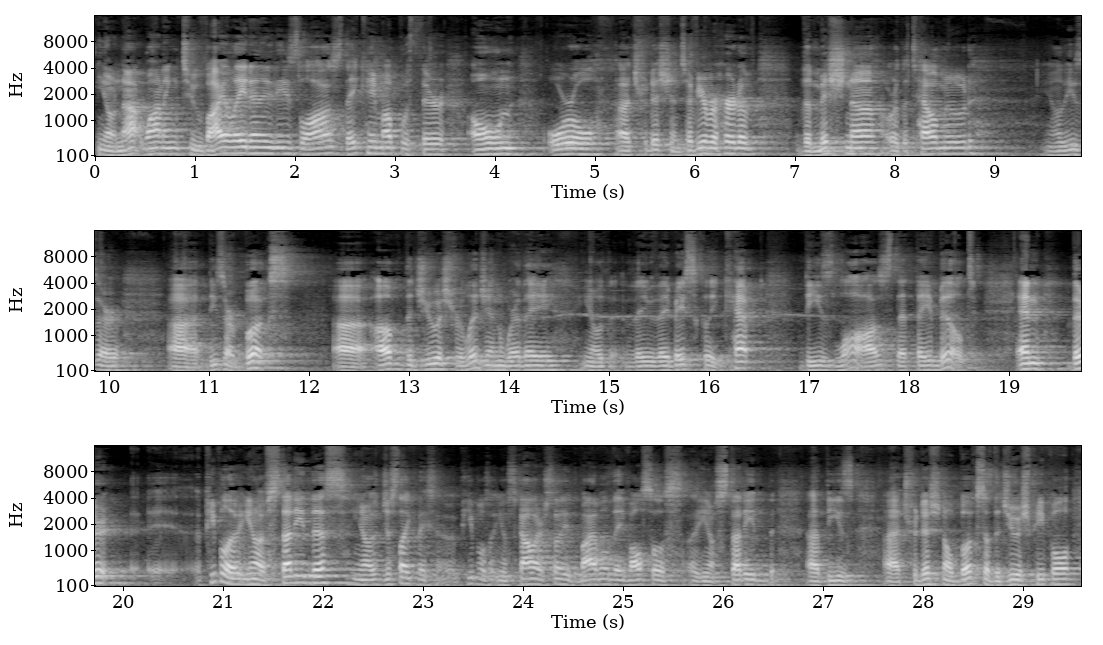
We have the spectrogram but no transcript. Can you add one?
you know, not wanting to violate any of these laws, they came up with their own oral uh, traditions. Have you ever heard of the Mishnah or the Talmud? You know, these are, uh, these are books uh, of the Jewish religion where they, you know, they, they basically kept these laws that they built. And there, people you know have studied this you know just like they people you know scholars study the bible they've also uh, you know studied uh, these uh, traditional books of the jewish people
